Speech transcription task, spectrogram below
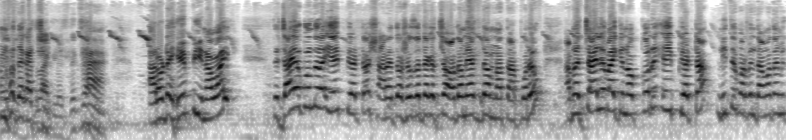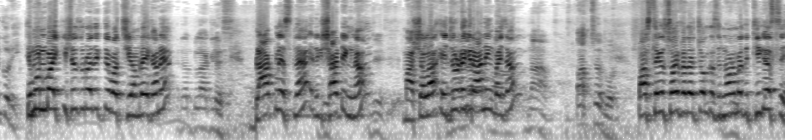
আমরা দেখাচ্ছি। হ্যাঁ। আর ওটা হেপি না ভাই? তো যাই হোক বন্ধুরা এই পেয়ারটা সাড়ে দশ হাজার টাকা চাওয়া দাম একদম না তারপরেও আপনার চাইলে বাইকে নক করে এই পেয়ারটা নিতে পারবেন দামাদামি করে। এমন ভাই কিসের জোড়া দেখতে পাচ্ছি আমরা এখানে? ব্ল্যাকলেস না? এটা শার্টিং না? জি। এই জোড়াটা কি রানিং ভাইজান পাঁচ থেকে ছয় ফেদার চলতেছে নর্মালি ঠিক আছে?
